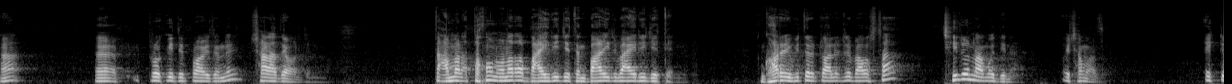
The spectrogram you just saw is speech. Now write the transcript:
হ্যাঁ? প্রকৃতির প্রয়োজনে সাড়া দেওয়ার জন্য। তা আমরা তখন ওনারা বাইরে যেতেন, বাড়ির বাইরে যেতেন। ঘরের ভিতরে টয়লেটের ব্যবস্থা ছিল না মদিনায়, ওই সমাজে। একটু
